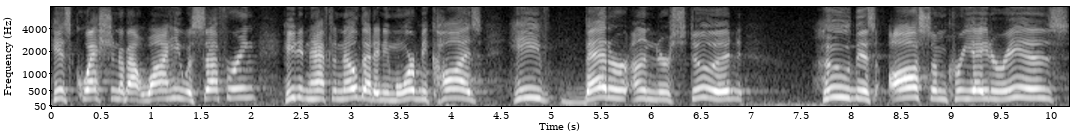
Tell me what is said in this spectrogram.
his question about why he was suffering. He didn't have to know that anymore because he better understood who this awesome Creator is,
